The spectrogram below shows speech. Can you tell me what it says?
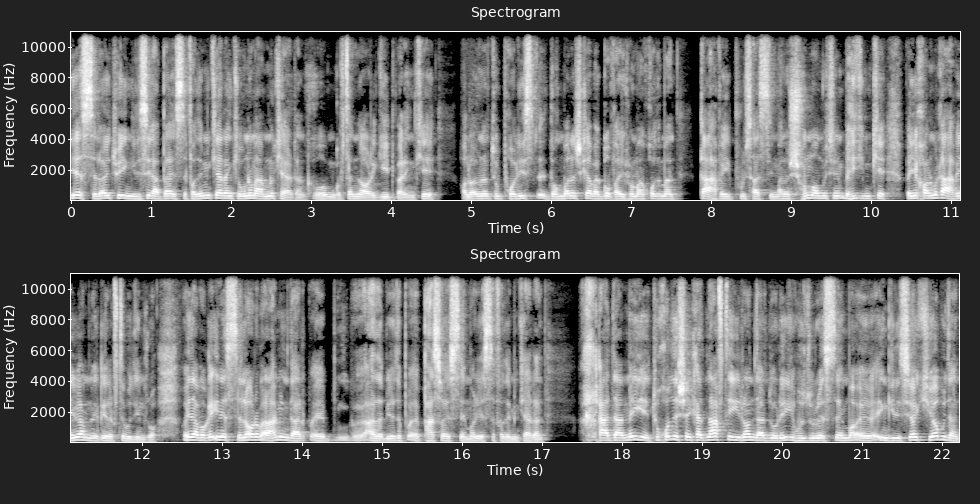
یه اصطلاحی توی انگلیسی قبلا استفاده می‌کردن که اونو ممنوع کردن. خب می‌گفتن نارگیل برای اینکه حالا اون تو پلیس دنبالش کرد و گفت ولی من خود من قهوه پوست هستیم من و شما می‌تونیم بگیم که و یه خانم قهوه‌ای هم گرفته بودیم رو. و در واقع این اصطلاح رو برای همین در ادبیات پسا استعماری استفاده می‌کردن. خدمه تو خود شرکت نفت ایران در دوره حضور انگلیسی ها کیا بودن؟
